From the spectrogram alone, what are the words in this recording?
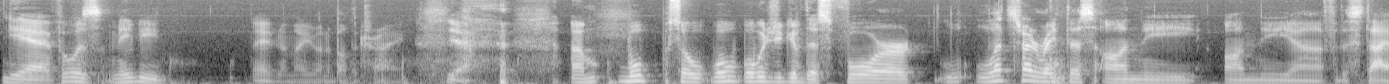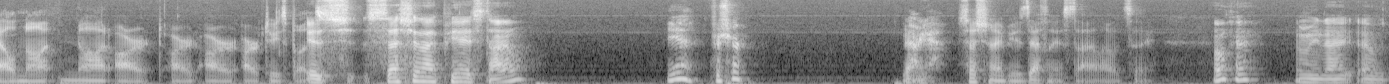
yeah, if it was maybe, I'm not even about the trying. Yeah. Um, well, so what, what would you give this for? Let's try to rate this on the on the uh, for the style, not not our our our, our taste buds. is session IPA style? yeah, for sure. Oh yeah, session IPA is definitely a style. I would say. Okay. I mean, I, I would.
